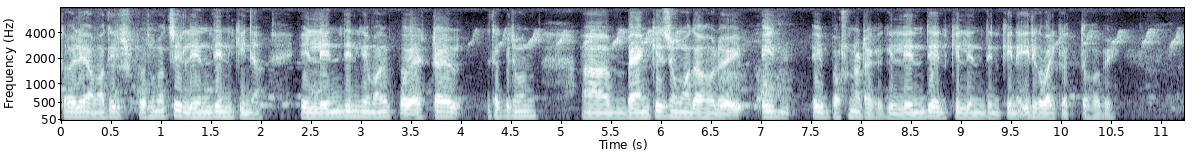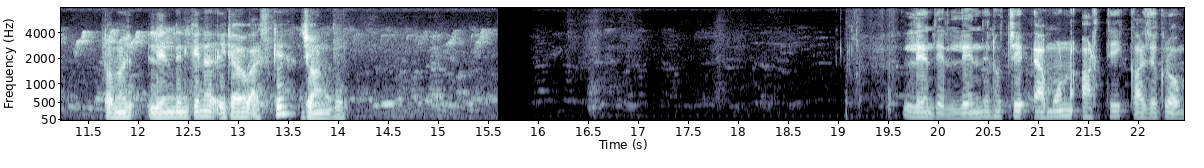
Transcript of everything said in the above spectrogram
তাহলে আমাদের প্রথম হচ্ছে লেনদেন কিনা। এই লেনদেনকে আমাদের একটা থাকবে যেমন ব্যাংকে জমা দেওয়া হলো, এই- এই ঘটনাটাকে কি লেনদেন কি লেনদেন কিনা এইটাকে বাড়ি করতে হবে। তো আমরা লেনদেন কিনা, এটা আজকে জানব। লেনদেন। লেনদেন হচ্ছে এমন আর্থিক কার্যক্রম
